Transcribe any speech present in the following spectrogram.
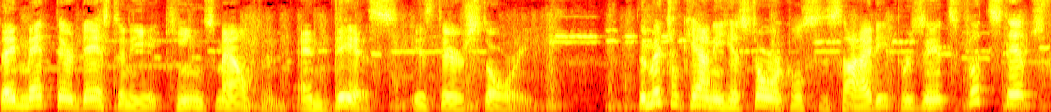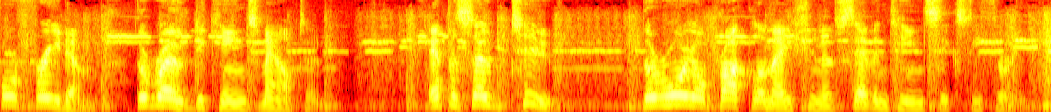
They met their destiny at Kings Mountain, and this is their story. The Mitchell County Historical Society presents Footsteps for Freedom The Road to Kings Mountain. Episode 2 The Royal Proclamation of 1763.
